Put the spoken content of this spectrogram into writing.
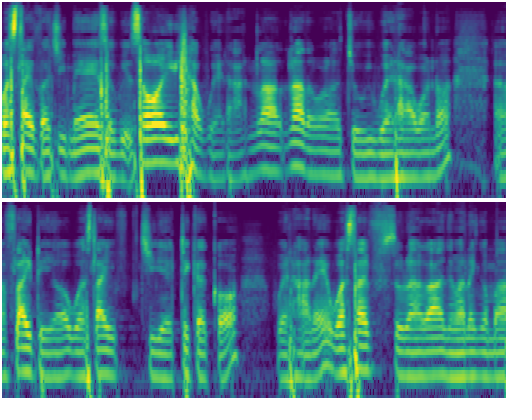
website သွားကြည့်မယ်ဆိုပြီး sorry ရဝယ်တာနောက်နောက်တော့ကြိုပြီးဝယ်ထားပါတော့အဲ flight တွေရော website ကြည့်ရဲ့ ticket ကော ဝယ်ထားတယ် website ဆိုတာကမြန်မာနိုင်ငံမှာ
